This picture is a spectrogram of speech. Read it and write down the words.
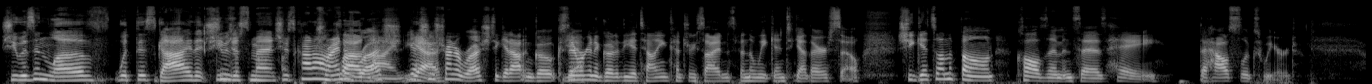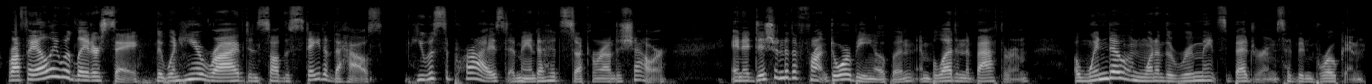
She was in love with this guy that she, was just met. She was kind of on trying to rush. nine. Yeah, she was trying to rush to get out and go because they were going to go to the Italian countryside and spend the weekend together. So she gets on the phone, calls him, and says, "Hey, the house looks weird." Raffaele would later say that when he arrived and saw the state of the house, he was surprised Amanda had stuck around to shower. In addition to the front door being open and blood in the bathroom, a window in one of the roommates' bedrooms had been broken,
